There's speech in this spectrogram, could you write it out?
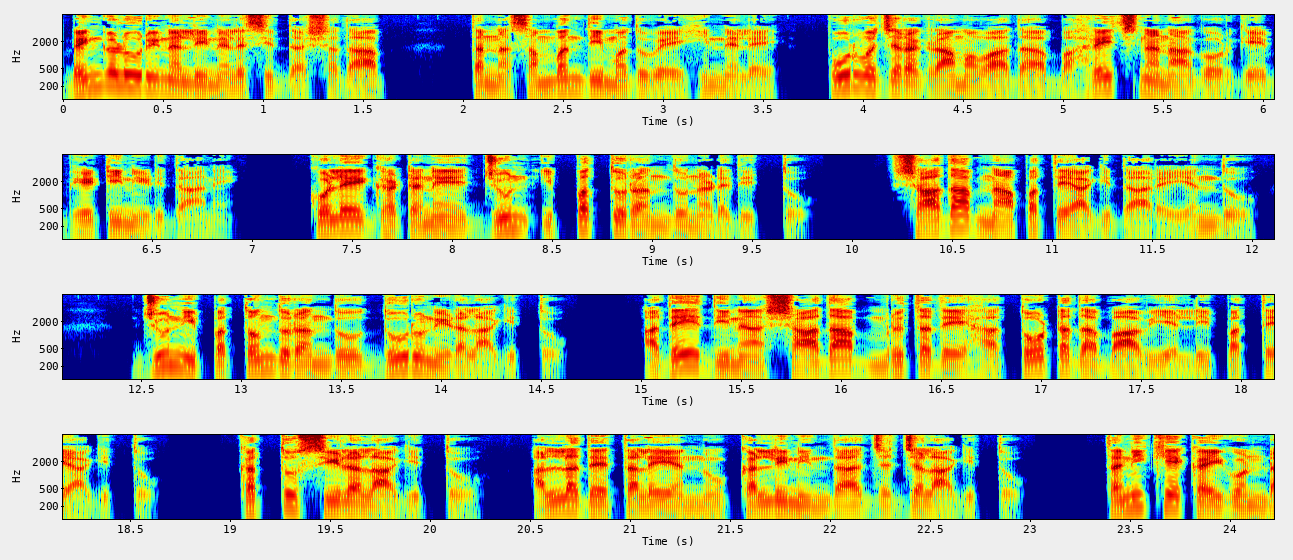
ಬೆಂಗಳೂರಿನಲ್ಲಿ ನೆಲೆಸಿದ್ದ ಶದಾಬ್ ತನ್ನ ಸಂಬಂಧಿ ಮದುವೆ ಹಿನ್ನೆಲೆ ಪೂರ್ವಜರ ಗ್ರಾಮವಾದ ಬಹ್ರೇಚ್ನ ನಾಗೋರ್ಗೆ ಭೇಟಿ ನೀಡಿದ್ದಾನೆ. ಕೊಲೆ ಘಟನೆ ಜೂನ್ ಇಪ್ಪತ್ತು ರಂದು ನಡೆದಿತ್ತು. ಶಾದಾಬ್ ನಾಪತ್ತೆಯಾಗಿದ್ದಾರೆ ಎಂದು ಜೂನ್ ಇಪ್ಪತ್ತೊಂದರಂದು ದೂರು ನೀಡಲಾಗಿತ್ತು. ಅದೇ ದಿನ ಶಾದಾಬ್ ಮೃತದೇಹ ತೋಟದ ಬಾವಿಯಲ್ಲಿ ಪತ್ತೆಯಾಗಿತ್ತು. ಕತ್ತು ಸೀಳಲಾಗಿತ್ತು, ಅಲ್ಲದೆ ತಲೆಯನ್ನು ಕಲ್ಲಿನಿಂದ ಜಜ್ಜಲಾಗಿತ್ತು. ತನಿಖೆ ಕೈಗೊಂಡ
